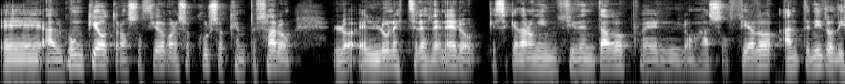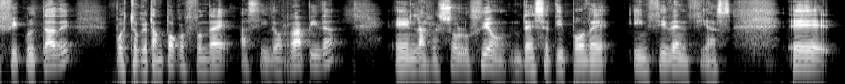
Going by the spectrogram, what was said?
eh, algún que otro asociado con esos cursos que empezaron el lunes 3 de enero, que se quedaron incidentados, pues los asociados han tenido dificultades, puesto que tampoco Fundae ha sido rápida en la resolución de ese tipo de incidencias. Eh,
